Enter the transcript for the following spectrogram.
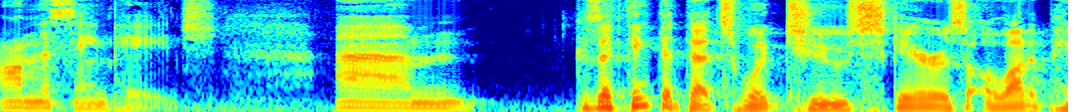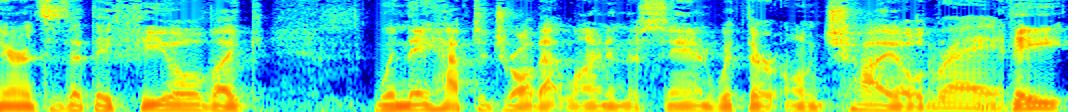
on the same page. Um, Because I think that that's what too scares a lot of parents is that they feel like when they have to draw that line in the sand with their own child, Right. They,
